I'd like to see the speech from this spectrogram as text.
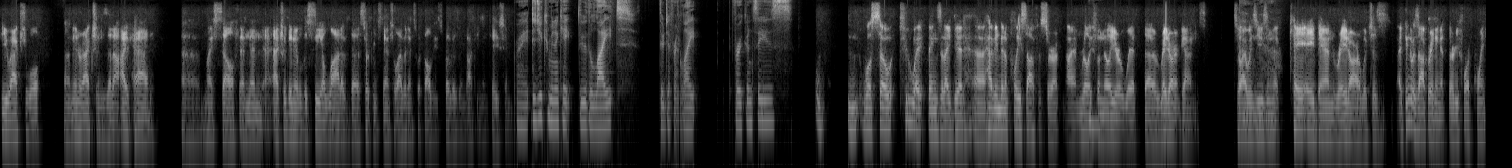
few actual um, interactions that I've had uh, myself, and then actually been able to see a lot of the circumstantial evidence with all these photos and documentation. Right. Did you communicate through the light, through different light frequencies? Well, so two way, things that I did. Uh, having been a police officer, I'm really mm-hmm. familiar with uh, radar guns. So oh, I was using yeah. a Ka band radar, which is I think it was operating at 34.7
